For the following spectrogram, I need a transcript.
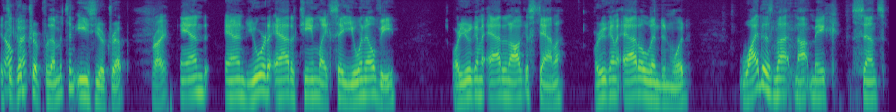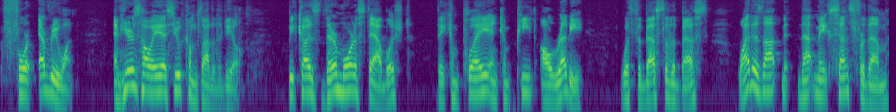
It's a good trip for them. It's an easier trip, right. and and you were to add a team like say UNLV, or you're going to add an Augustana, or you're going to add a Lindenwood. Why does that not make sense for everyone? And here's how ASU comes out of the deal because they're more established, they can play and compete already with the best of the best. Why does not that make sense for them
